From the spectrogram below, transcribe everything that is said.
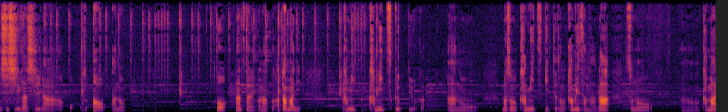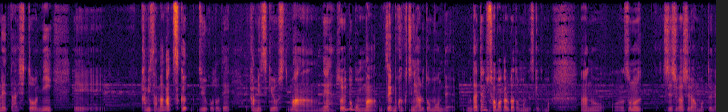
獅子頭をああのを何て言ったらいいかな。頭に噛み噛みつくっていうかあのまあその噛みつきってその神様がその、うん、噛まれた人に、えー、神様がつくということで噛みつきをしてまあねそういうとこもまあ全国各地にあると思うんで大体の人は分かるかと思うんですけどもあのその獅子頭を持ってね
